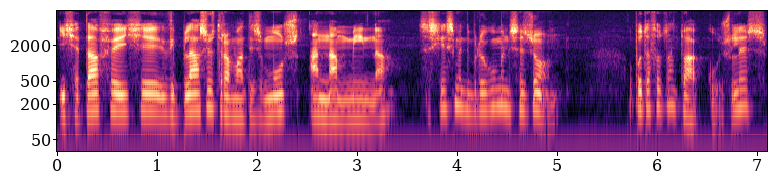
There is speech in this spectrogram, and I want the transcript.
η Χετάφε είχε διπλάσιους τραυματισμούς ανά μήνα σε σχέση με την προηγούμενη σεζόν. Οπότε αυτό όταν το ακούς λες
